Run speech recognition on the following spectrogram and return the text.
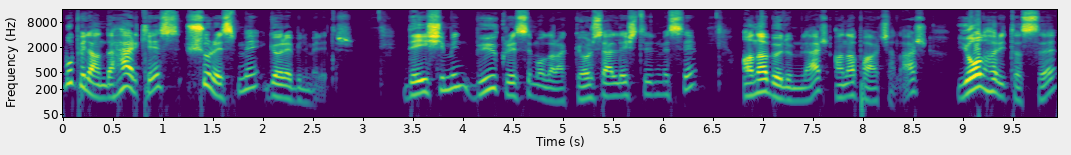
Bu planda herkes şu resmi görebilmelidir. Değişimin büyük resim olarak görselleştirilmesi, ana bölümler, ana parçalar, yol haritası,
